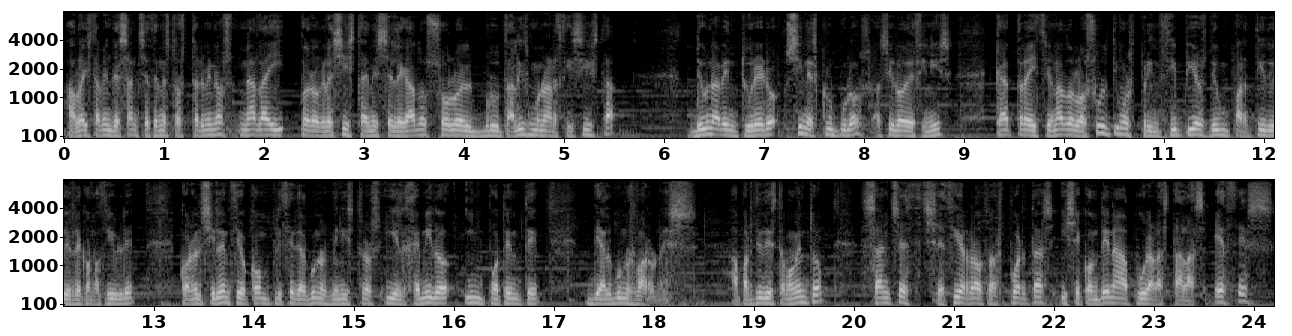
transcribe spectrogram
Habláis también de Sánchez en estos términos. Nada hay progresista en ese legado, solo el brutalismo narcisista de un aventurero sin escrúpulos, así lo definís, que ha traicionado los últimos principios de un partido irreconocible, con el silencio cómplice de algunos ministros y el gemido impotente de algunos varones. A partir de este momento, Sánchez se cierra otras puertas y se condena a apurar hasta las heces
